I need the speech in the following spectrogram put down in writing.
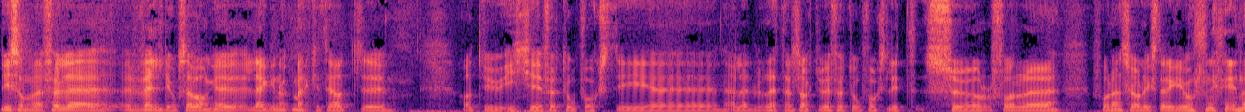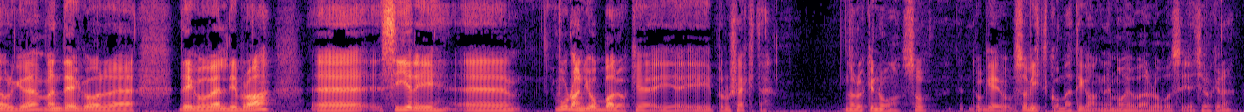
De som følger veldig observante, legger nok merke til at uh at du ikke er født og oppvokst i eh, Eller rettere sagt, du er født og oppvokst litt sør for, eh, for den sørligste regionen i Norge, men det går, eh, det går veldig bra. Eh, Siri, eh, hvordan jobber dere i, i, prosjektet? Når dere nå så, Dere er jo så vidt kommet i gang, det må jo være lov å si, ikke dere det?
